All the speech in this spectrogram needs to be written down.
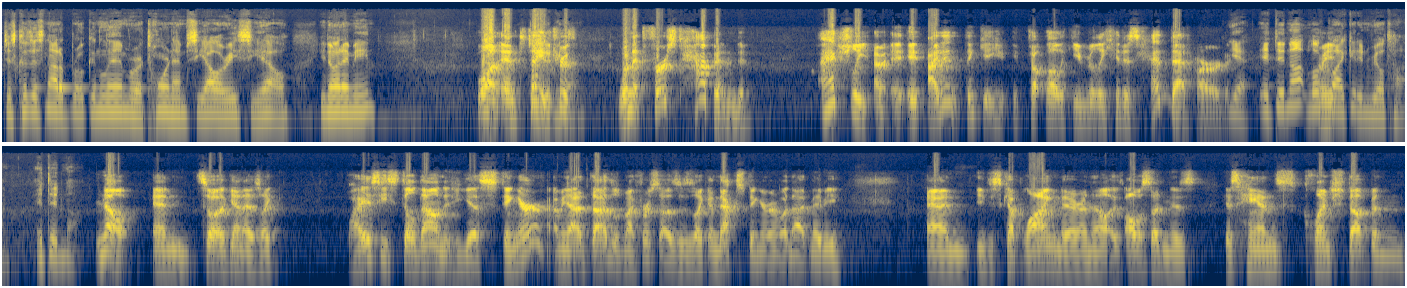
Just because it's not a broken limb or a torn MCL or ACL, you know what I mean? Well, and to tell you the truth, when it first happened, I actually I, it, I didn't think it, it felt like he really hit his head that hard. Yeah, it did not look I mean- like it in real time. It did not. No, and so again, I was like, why is he still down? Did he get a stinger? I mean, I, that was my first thought. It was like a neck stinger and whatnot, maybe. And he just kept lying there, and then all of a sudden his his hands clenched up, and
